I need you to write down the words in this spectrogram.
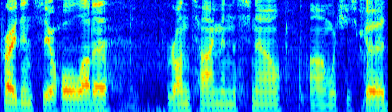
probably didn't see a whole lot of run time in the snow, um, which is good.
